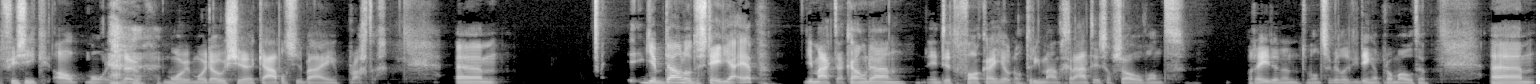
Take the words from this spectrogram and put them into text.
fysiek al mooi. Leuk. mooi, mooi doosje. Kabeltje erbij. Prachtig. Um, je downloadt de Stadia-app. Je maakt een account aan. In dit geval krijg je ook nog drie maanden gratis of zo. Want redenen, want ze willen die dingen promoten. Um,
